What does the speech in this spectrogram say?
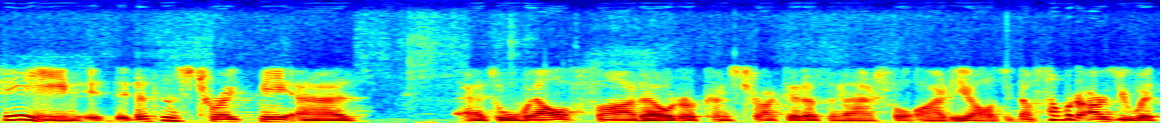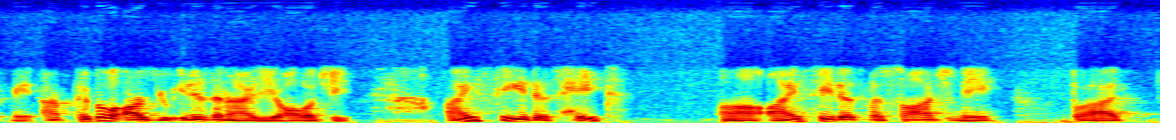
seen, it, it doesn't strike me as as well thought out or constructed as an actual ideology. Now, some would argue with me. Uh, people argue it is an ideology. I see it as hate. Uh, I see it as misogyny, but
